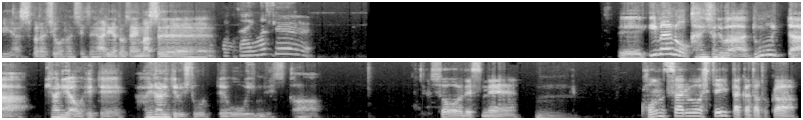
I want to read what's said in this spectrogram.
いや、素晴らしいお話ですね。ありがとうございます。ありがとうございます。えー今の会社ではどういったキャリアを経て入られてる人って多いんですか？そうですね。うん。コンサルをしていた方とか、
